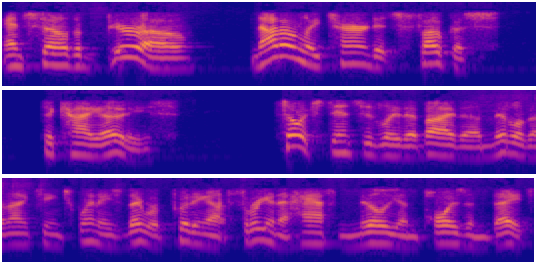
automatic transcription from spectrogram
And so the Bureau not only turned its focus to coyotes so extensively that by the middle of the 1920s, they were putting out three and a half million poison baits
